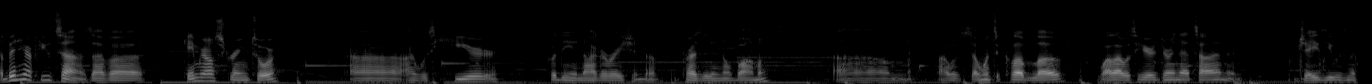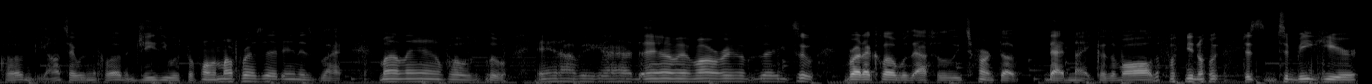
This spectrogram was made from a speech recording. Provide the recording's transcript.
I've been here a few times. I've uh, came here on Scream Tour. Uh, I was here for the inauguration of President Obama. Um, I was I went to Club Love while I was here during that time, and Jay Z was in the club, and Beyonce was in the club, and Jeezy was performing. My president is black, my Lambo's blue, and I'll be goddamn if my ribs ache too. Bro, that club was absolutely turned up that night because of all the, you know, just to be here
